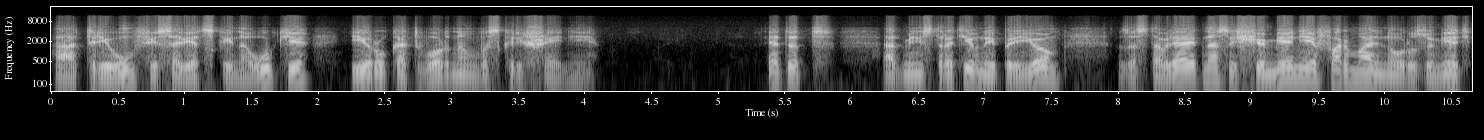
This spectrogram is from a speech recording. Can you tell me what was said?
о триумфе советской науки и рукотворном воскрешении. Этот административный прием заставляет нас еще менее формально уразуметь,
